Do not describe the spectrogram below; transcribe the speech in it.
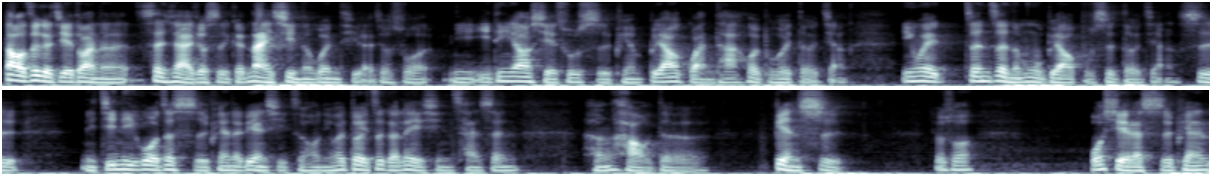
到这个阶段呢，剩下来就是一个耐性的问题了，就是说你一定要写出十篇，不要管它会不会得奖。因为真正的目标不是得奖，是你经历过这十篇的练习之后，你会对这个类型产生很好的辨识。就是说我写了十篇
